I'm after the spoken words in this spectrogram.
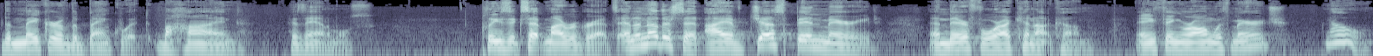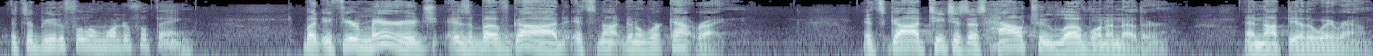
the maker of the banquet behind his animals. Please accept my regrets. And another said, I have just been married, and therefore I cannot come. Anything wrong with marriage? No, it's a beautiful and wonderful thing. But if your marriage is above God, it's not going to work out right. It's God teaches us how to love one another and not the other way around.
